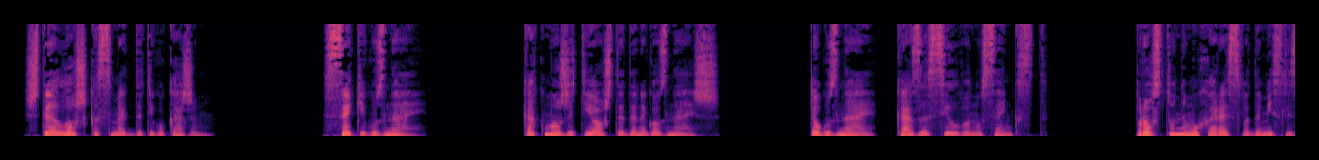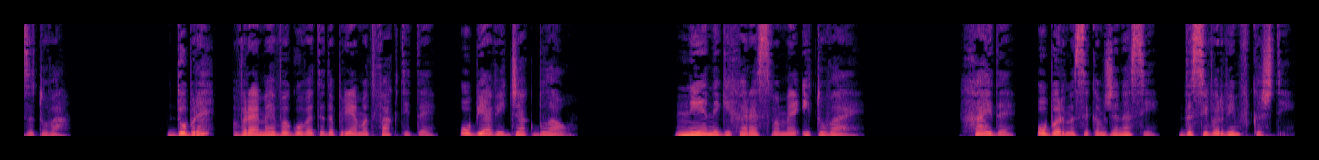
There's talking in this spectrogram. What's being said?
Ще е лош късмет да ти го кажем. Всеки го знае. Как може ти още да не го знаеш? То го знае, каза Силвано Сенгст. Просто не му харесва да мисли за това. Добре, време е въговете да приемат фактите, обяви Джак Блау. Ние не ги харесваме и това е. Хайде, обърна се към жена си, да си вървим вкъщи.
